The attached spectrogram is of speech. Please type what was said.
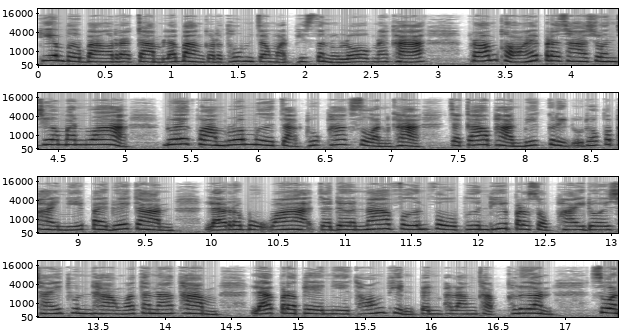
ที่อำเภอบางระกำและบางกระทุ่มจังหวัดพิษณุโลกนะคะ พร้อมขอให้ประชาชนเชื่อมั่นว่า ด้วยความร่วมมือจากทุกภาคส่วนค่ะ จะก้าวผ่านวิกฤตอุทกภัยนี้ไปด้วยกัน และระบุว่าจะเดินหน้าฟื้นฟูพื้นที่ประสบภัย โดยใช้ทุนทางวัฒนธรรม และประเพณีท้องถิ่นเป็นพลังขับเคลื่อน ส่วน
